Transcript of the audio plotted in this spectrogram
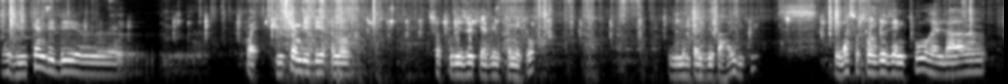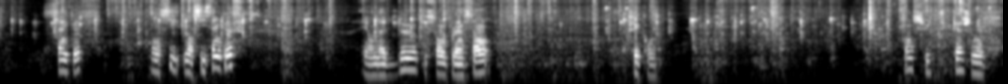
J'ai eu qu'un bébé. Euh... Ouais, j'ai eu qu'un bébé vraiment sur tous les œufs qu'il y avait au premier tour. Il n'est même pas élevé pareil du coup. Et là, sur son deuxième tour, elle a 5 œufs. Non, 6, non, 6, 5 œufs. Et on a deux qui sont pour l'instant féconds. Ensuite, cage neuf.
